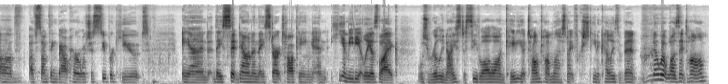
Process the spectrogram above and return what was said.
of of something about her, which is super cute. And they sit down and they start talking, and he immediately is like, "It was really nice to see Lala and Katie at Tom Tom last night for Kristina Kelly's event." No, it wasn't, Tom.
